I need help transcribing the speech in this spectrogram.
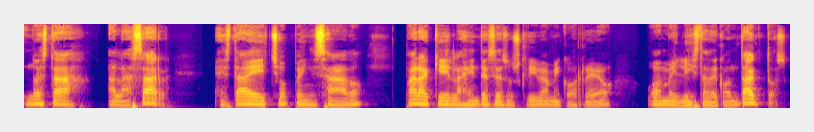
no está al azar, está hecho, pensado para que la gente se suscriba a mi correo o a mi lista de contactos.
